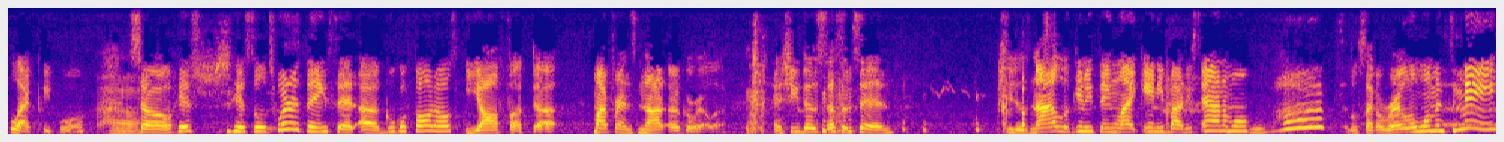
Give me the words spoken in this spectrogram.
black people. Uh, So his his little Twitter thing said, uh, "Google Photos, y'all fucked up. My friend's not a gorilla, and she does. That's what I'm saying. She does not look anything like anybody's animal. what? Looks like a regular woman to me."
